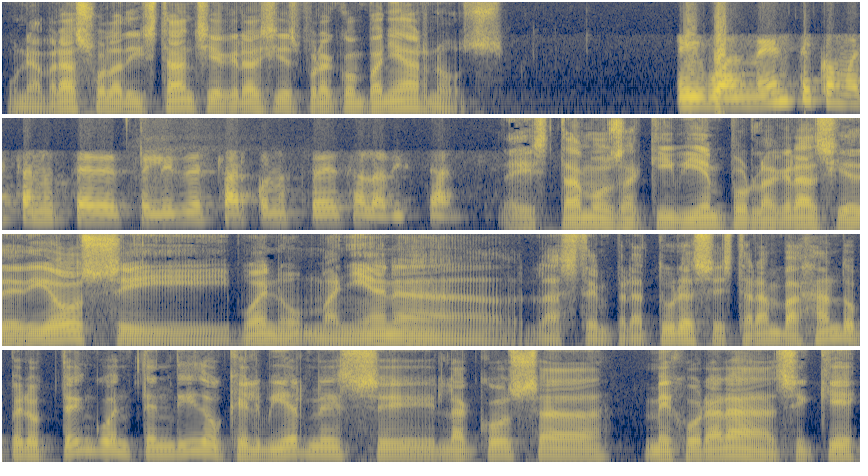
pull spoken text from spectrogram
Un abrazo a la distancia. Gracias por acompañarnos. Igualmente, ¿cómo están ustedes? Feliz de estar con ustedes a la distancia. Estamos aquí bien por la gracia de Dios y bueno, mañana las temperaturas estarán bajando, pero tengo entendido que el viernes eh, la cosa mejorará, así que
